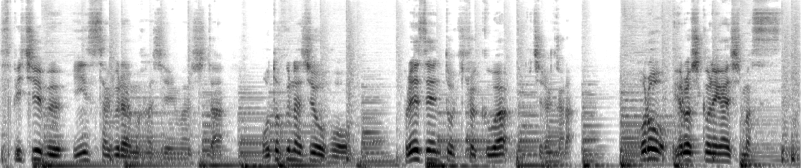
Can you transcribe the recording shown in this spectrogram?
く。スピチューブインスタグラム始めました。お得な情報プレゼント企画はこちらから。フォローよろしくお願いします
